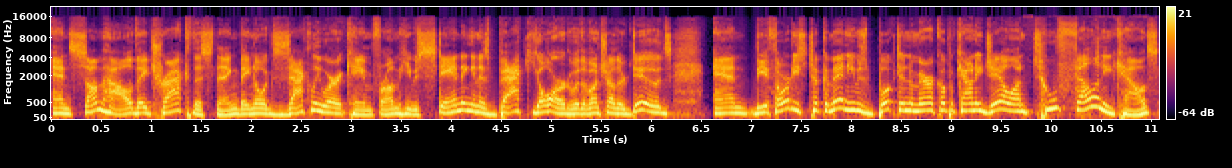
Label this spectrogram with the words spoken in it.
And somehow they track this thing. They know exactly where it came from. He was standing in his backyard with a bunch of other dudes, and the authorities took him in. He was booked into Maricopa County Jail on two felony counts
